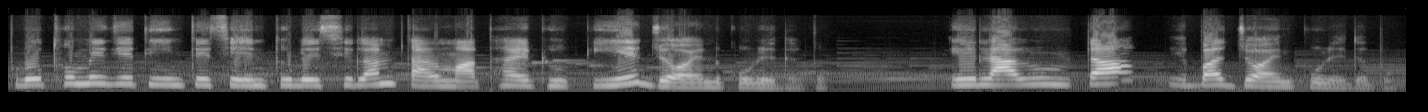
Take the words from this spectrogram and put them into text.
প্রথমে যে তিনটে চেন তুলেছিলাম, তার মাথায় ঢুকিয়ে জয়েন করে দেব। এই লাল এবার জয়েন করে দেব।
